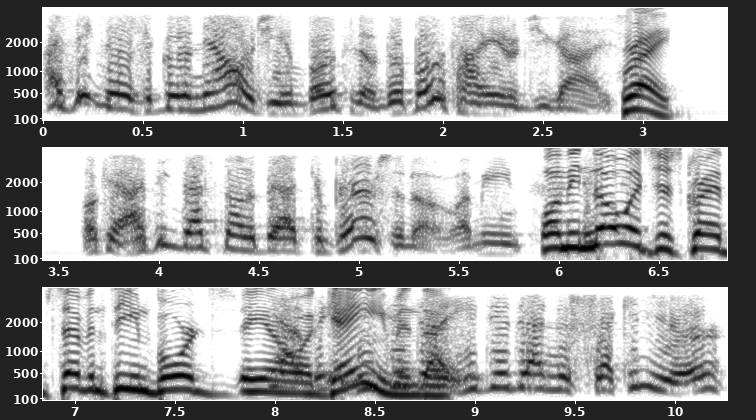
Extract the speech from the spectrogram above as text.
I think there's a good analogy in both of them. They're both high-energy guys. Right. Okay, I think that's not a bad comparison, though. I mean... Well, I mean, Noah just grabbed 17 boards, you know, yeah, a game. He in that, the, he did that in the second year,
